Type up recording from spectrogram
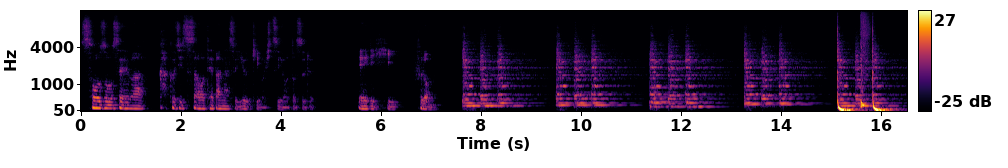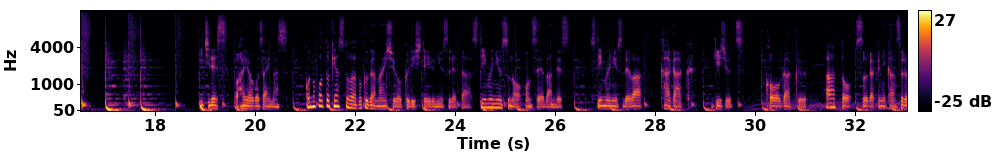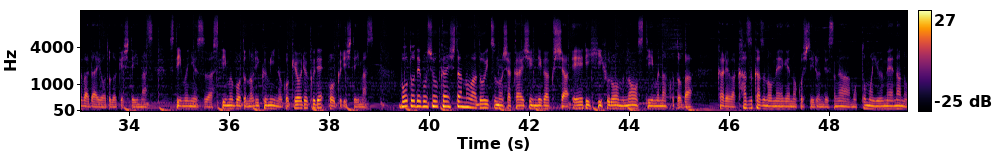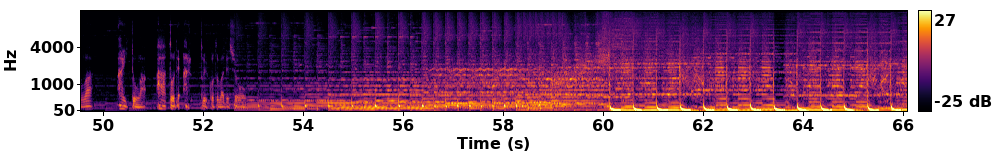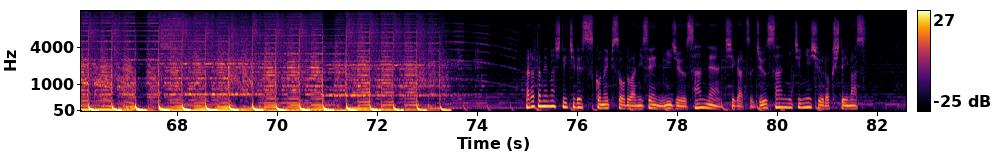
創造性は確実さを手放す勇気を必要とする。エーリッヒ・フロム。一ですおはようございますこのポッドキャストは僕が毎週お送りしているニュースレター STEAM ニュースの音声版です STEAM ニュースでは科学技術工学アート数学に関する話題をお届けしています。STEAM ニュースは STEAM ボート乗組員のご協力でお送りしています。冒頭でご紹介したのはドイツの社会心理学者エーリッヒ・フロームの STEAM な言葉。彼は数々の名言残しているんですが最も有名なのは愛とはアートであるという言葉でしょう。改めまして1です。このエピソードは2023年4月13日に収録しています。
